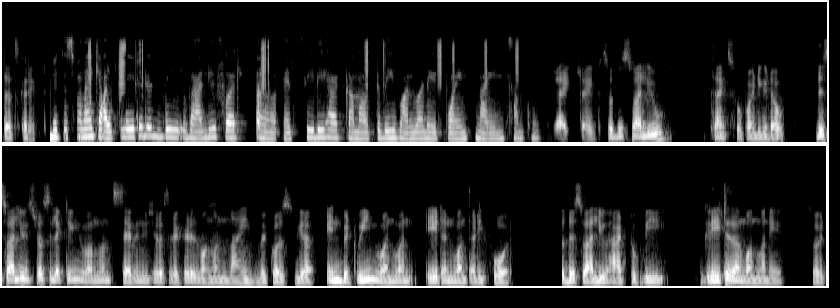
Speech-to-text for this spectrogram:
that's correct. Because when I calculated it, the value for uh, FCD had come out to be 118.9 something. right right. So this value thanks for pointing it out. This value instead of selecting 117 we should have selected is 119 because we are in between 118 and 134 so this value had to be greater than 118 so it,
